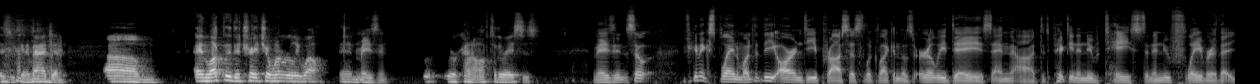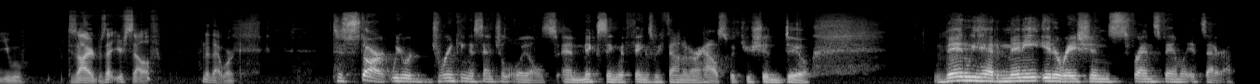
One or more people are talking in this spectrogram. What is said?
as you can imagine. um, and luckily, the trade show went really well. And Amazing. We were kind of off to the races. Amazing. So, if you can explain, what did the R and D process look like in those early days, and uh, depicting a new taste and a new flavor that you desired? Was that yourself? How did that work? To start, we were drinking essential oils and mixing with things we found in our house, which you shouldn't do. Then we had many iterations, friends, family, etc.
